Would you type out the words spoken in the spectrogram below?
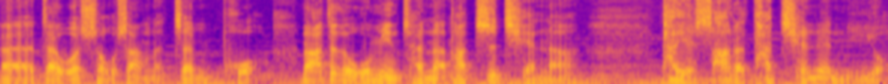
呃，在我手上呢侦破。那这个吴敏成呢，他之前呢，他也杀了他前任女友，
